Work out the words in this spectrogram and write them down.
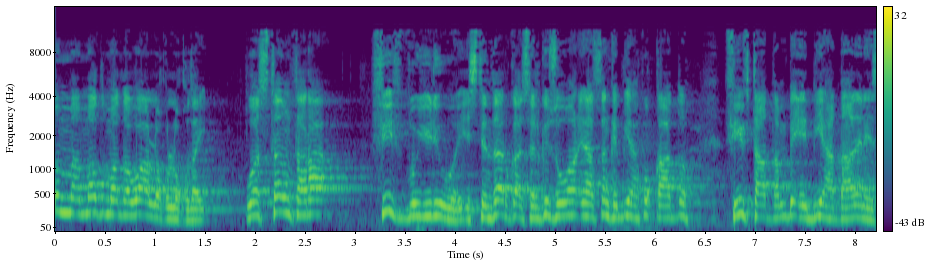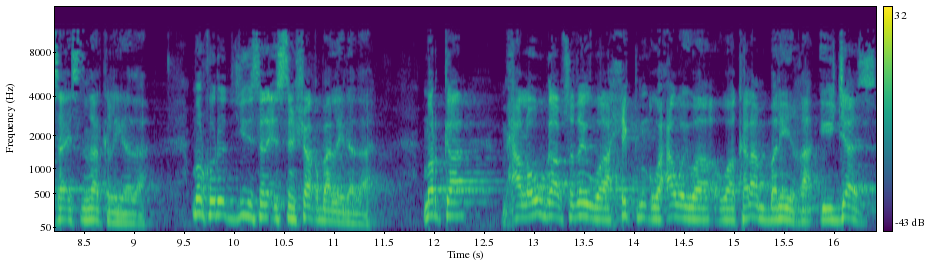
Uma madmada waa luqluqday. Wastanara fiif buu yidhi wey istinhaarku asalkiisu inaad sanka biyaha ku qaaddo fiiftaa dambe ee biyaha daadinaysaa istinhaarka la yidhahdaa. Marka hore jidiisana marka maxaa loogu gaabsaday? Waa kalaam baliiqa iijaaz.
